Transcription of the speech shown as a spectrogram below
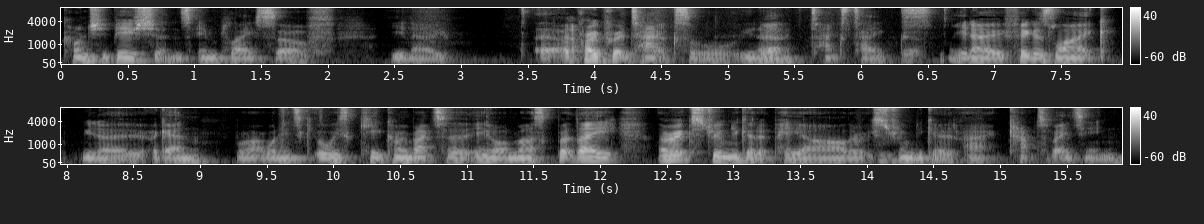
contributions in place of you know uh, appropriate tax or you know Yeah. tax takes? You know figures like you know again I wanted to always keep coming back to Elon Musk, but they they're extremely good at PR. They're extremely good at captivating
